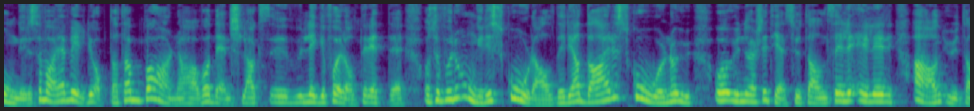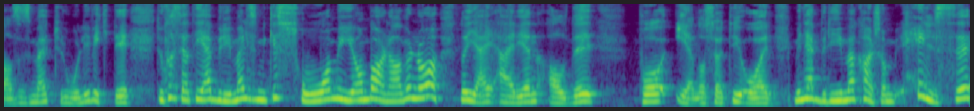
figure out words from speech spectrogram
unger, så var jeg veldig opptatt av barnehage og den slags. eh, Legge forhold til rette. Og så får du unger i skolealder. Ja, da er det skolen og, og universitetsutdannelse eller, eller annen utdannelse som er utrolig viktig. Du kan si at jeg bryr meg liksom ikke så mye om barnehager nå, når jeg er i en alder på 71 år. Men jeg bryr meg kanskje om helse,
